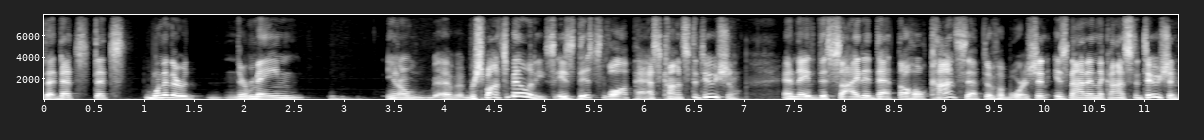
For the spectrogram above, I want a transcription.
That, that's that's one of their their main you know uh, responsibilities. Is this law passed constitutional? And they've decided that the whole concept of abortion is not in the Constitution.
